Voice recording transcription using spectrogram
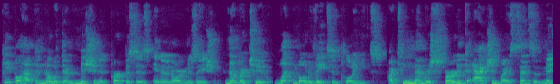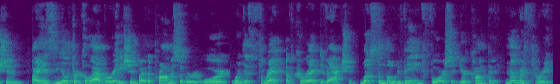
People have to know what their mission and purpose is in an organization. Number two, what motivates employees? Are team members spurred into action by a sense of mission, by a zeal for collaboration, by the promise of a reward, or the threat of corrective action? What's the motivating force at your company? Number three,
